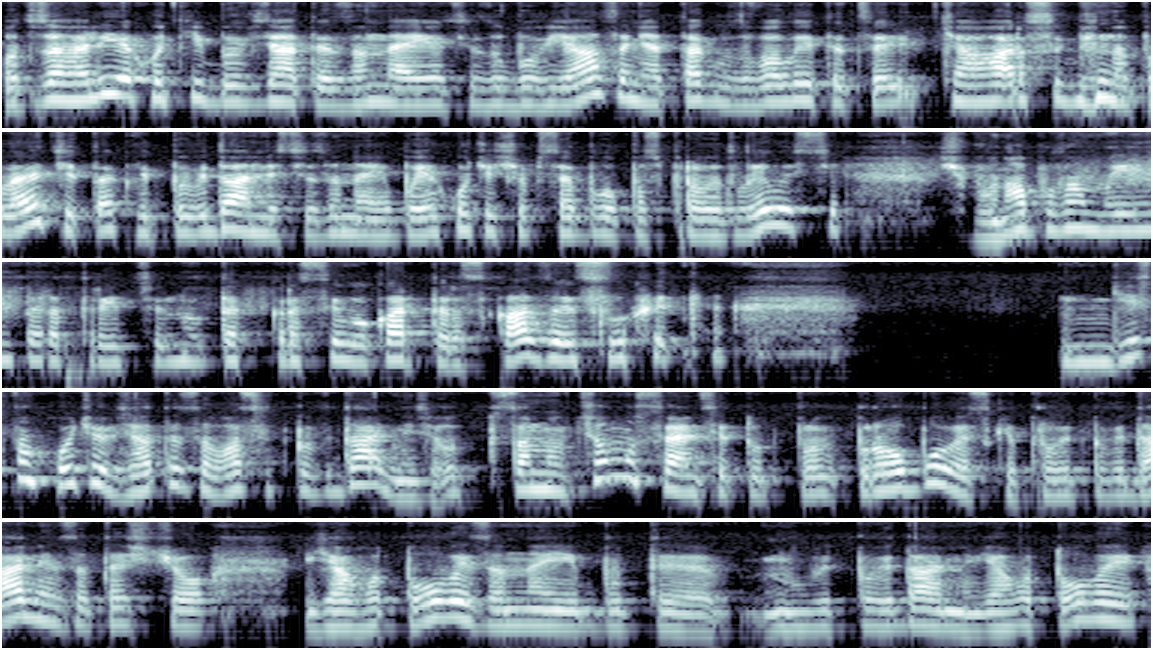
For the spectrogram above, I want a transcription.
От взагалі я хотів би взяти за нею ці зобов'язання, так звалити цей тягар собі на плечі, так, відповідальності за нею, бо я хочу, щоб все було по справедливості, щоб вона була моєю імператрицею. Ну, так красиво карти розказують, слухайте. Дійсно хочу взяти за вас відповідальність. От саме в цьому сенсі тут про, про обов'язки, про відповідальність за те, що я готовий за неї бути ну, відповідальним, я готовий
